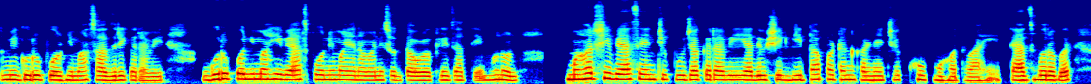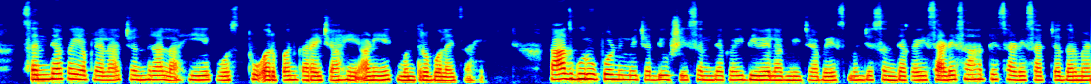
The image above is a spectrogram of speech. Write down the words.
तुम्ही गुरुपौर्णिमा साजरी करावी. गुरुपौर्णिमा ही व्यास पौर्णिमा या नावाने सुद्धा ओळखली जाते. म्हणून महर्षी व्यास यांची पूजा करावी. या दिवशी गीता पठण करण्याचे खूप महत्त्व आहे. त्याचबरोबर संध्याकाळी आपल्याला चंद्राला ही एक वस्तू अर्पण करायची आहे आणि एक मंत्र बोलायचा आहे. आज गुरुपौर्णिमेच्या दिवशी संध्याकाळी दिवे लागणीच्या वेळेस म्हणजे संध्याकाळी साडेसहा ते साडेसातच्या दरम्यान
